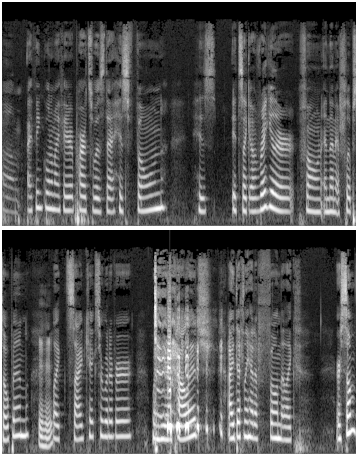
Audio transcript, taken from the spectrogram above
Um, I think one of my favorite parts was that his phone, his it's like a regular phone, and then it flips open, Mhm. like sidekicks or whatever. When we were in college, I definitely had a phone that like, or some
